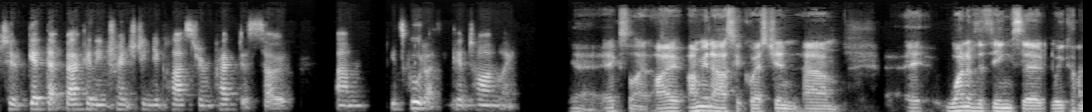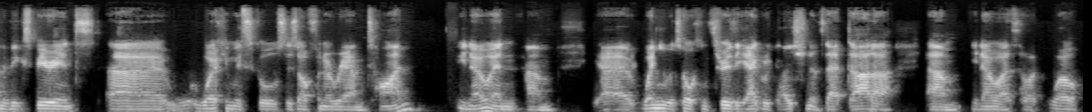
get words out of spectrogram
to get that back and entrenched in your classroom practice. So um, it's good, I think, and timely. Yeah, excellent. I, I'm going to ask a question. Um, eh, one of the things that we kind of experience uh, working with schools is often around time you know, and um, uh, when you were talking through the aggregation of that data, um, you know, I thought, well,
